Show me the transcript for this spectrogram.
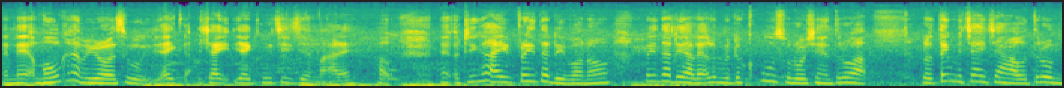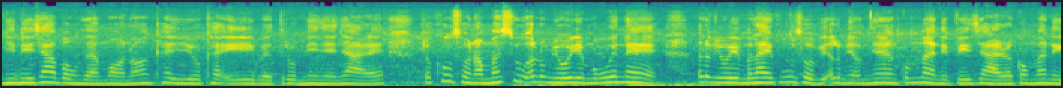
နည်းနည်းအမုန်းခံပြီးတော့သူရိုက်ရိုက်ရိုက်ကူးကြည့်ချင်ပါတယ်ဟုတ်အဓိကအဲ့ပြိသက်တွေပေါ့နော်ပြိသက်တွေကလည်းအဲ့လိုမျိုးတစ်ခုဆိုလို့ရှိရင်တို့ကဘလို့တိတ်မကြိုက်ကြဘူးတို့မြင်နေကြပုံစံပေါ့နော်ခက်ရိုးခက်အေးပဲတို့မြင်နေကြရတယ်တစ်ခုဆိုတော့မဆူအဲ့လိုမျိုးကြီးမဝင်းနဲ့အဲ့လိုမျိုးကြီးမလိုက်ဘူးဆိုပြီးအဲ့လိုမျိုးအမြန် comment တွေပေးကြရတယ် comment တွေ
